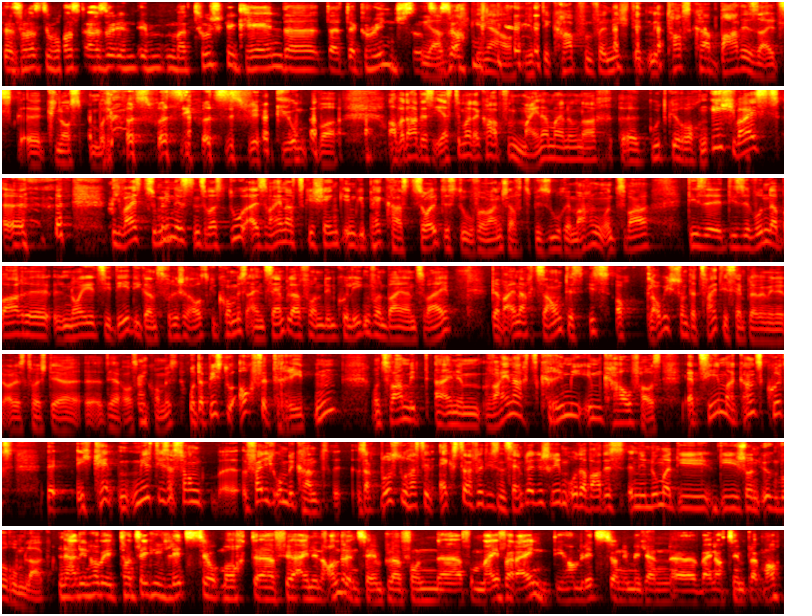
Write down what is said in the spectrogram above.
Das heißt, du warst also in, im Matuschke-Clan der, der, der, Grinch sozusagen. Ja, genau. Ich habe die Karpfen vernichtet mit Tosca-Badesalzknospen oder was weiß ich, was das für ein Klump war. Aber da hat das erste Mal der Karpfen meiner Meinung nach äh, gut gerochen. Ich weiß, äh, ich weiß zumindest, was du als Weihnachtsgeschenk im Gepäck hast, solltest du Verwandtschaftsbesuche machen. Und zwar diese, diese diese wunderbare neue CD, die ganz frisch rausgekommen ist, ein Sampler von den Kollegen von Bayern 2. Der Weihnachtssound, das ist auch, glaube ich, schon der zweite Sampler, wenn mich nicht alles täuscht, der, äh, der rausgekommen ist. Und da bist du auch vertreten, und zwar mit einem Weihnachtskrimi im Kaufhaus. Erzähl mal ganz kurz, äh, ich kenn, mir ist dieser Song äh, völlig unbekannt. Sag bloß, du hast den extra für diesen Sampler geschrieben oder war das eine Nummer, die, die schon irgendwo rumlag? Nein, den habe ich tatsächlich letztes Jahr gemacht für einen anderen Sampler von, vom Mai Verein. Die haben letztes Jahr nämlich einen äh, Weihnachtssempler gemacht.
